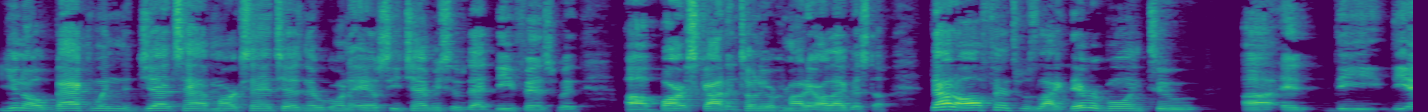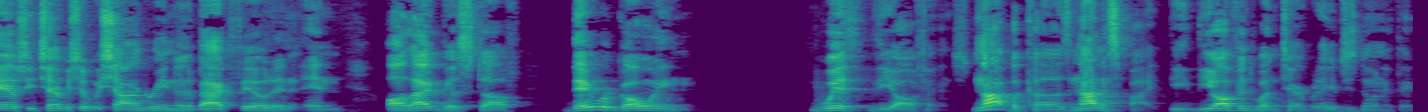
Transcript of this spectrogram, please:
you know, back when the Jets had Mark Sanchez and they were going to AFC championships, that defense with uh, Bart Scott, Antonio Cromartie, all that good stuff. That offense was like they were going to uh, the the AFC Championship with Shonn Greene in the backfield and and all that good stuff. They were going with the offense, not because, not in spite. The the offense wasn't terrible; they were just doing their thing.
